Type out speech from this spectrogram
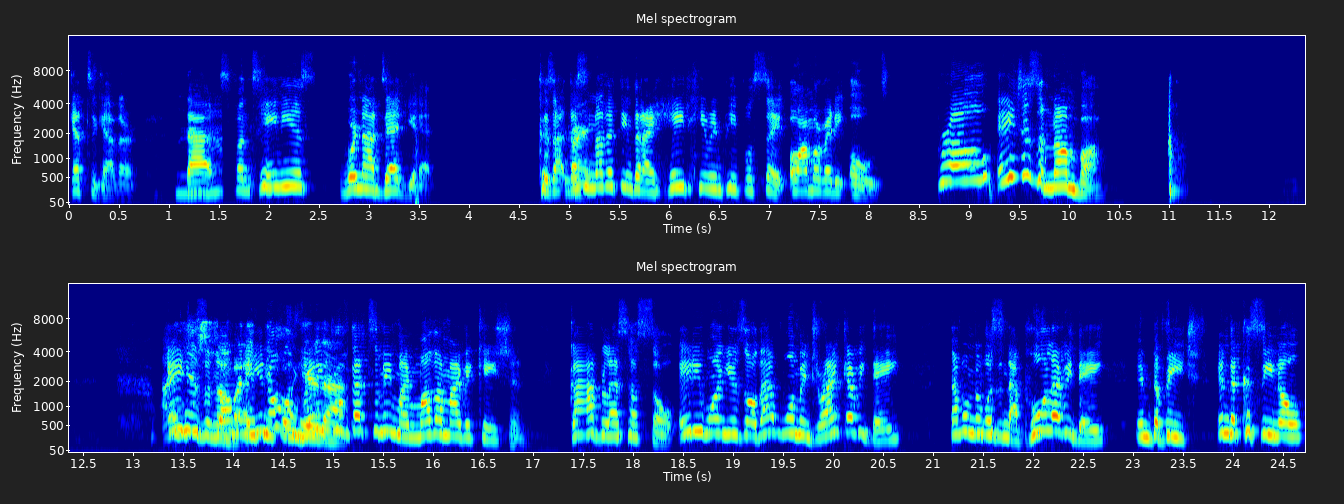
get together, that Mhm. spontaneous, we're not dead yet. Because that's Right. another thing that I hate hearing people say, oh, I'm already old. Bro, age is a number. Age is a so number. And you know who really that. proved that to me? My mother on my vacation. God bless her soul. 81 years old. That woman drank every day. That woman was in that pool every day, in the beach, in the casino.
